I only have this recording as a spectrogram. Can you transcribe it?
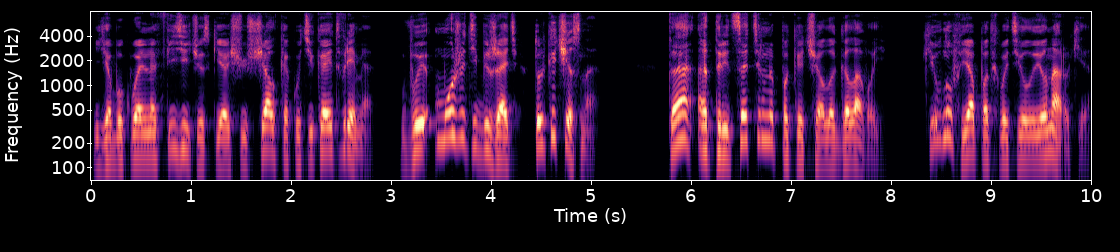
Я буквально физически ощущал, как утекает время. «Вы можете бежать, только честно». Та отрицательно покачала головой. Кивнув, я подхватил ее на руки.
